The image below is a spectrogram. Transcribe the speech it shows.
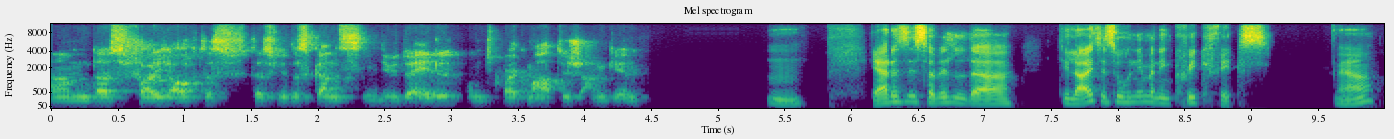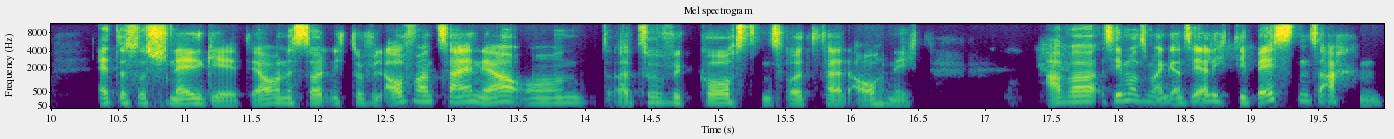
Ähm, das schaue ich auch, dass, dass wir das ganz individuell und pragmatisch angehen. Hm. Ja, das ist ein bisschen der, die Leute suchen immer den Quick Fix. Ja, etwas, was schnell geht, ja, und es sollte nicht zu viel Aufwand sein, ja, und äh, zu viel kosten soll es halt auch nicht. Aber sehen wir uns mal ganz ehrlich, die besten Sachen,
